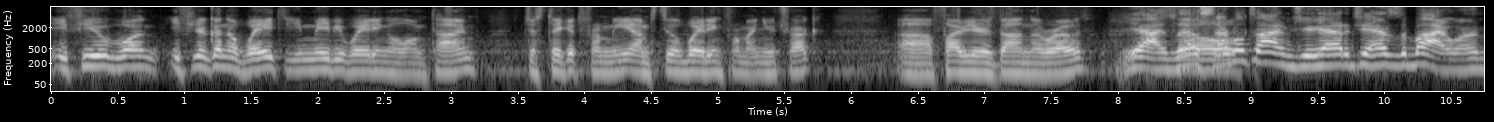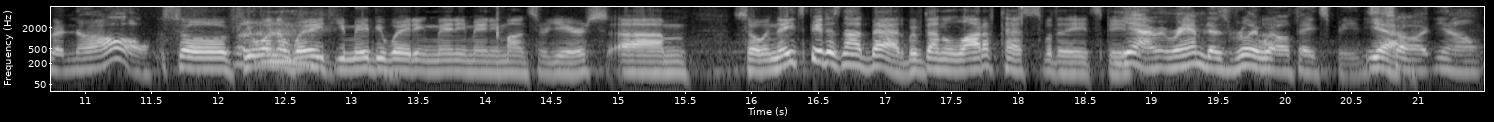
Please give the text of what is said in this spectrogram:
if you want, if you're gonna wait, you may be waiting a long time. Just take it from me. I'm still waiting for my new truck. Uh, five years down the road. Yeah, So- several times you had a chance to buy one, but no. So if you want to wait, you may be waiting many, many months or years. Um, so an eight speed is not bad. We've done a lot of tests with the eight speed. Yeah, I mean, Ram does really well with eight speeds. yeah. So you know,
